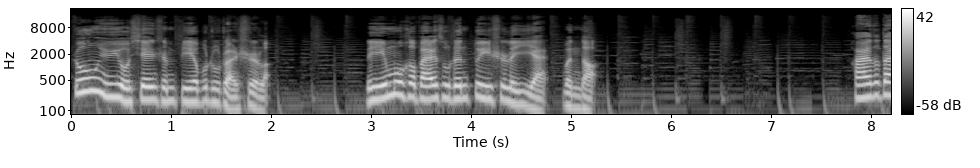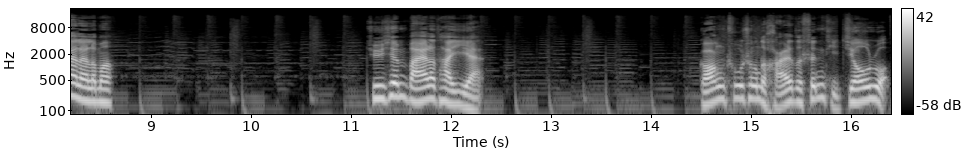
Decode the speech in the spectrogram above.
终于有仙神憋不住转世了。李牧和白素贞对视了一眼，问道：“孩子带来了吗？”许仙白了他一眼：“刚出生的孩子身体娇弱。”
